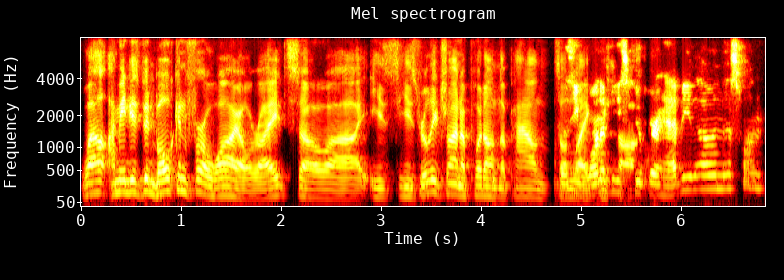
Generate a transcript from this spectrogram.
Well, I mean, he's been bulking for a while, right? So uh, he's he's really trying to put on the pounds. Does he want to be super heavy though in this one?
